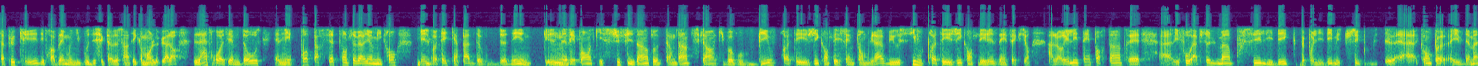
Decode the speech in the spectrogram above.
ça peut créer des problèmes au niveau des secteurs de santé, comme on l'a vu. Alors, la troisième dose, elle n'est pas parfaite contre le variant micro, mais elle va être capable de vous donner une, réponse qui est suffisante en termes d'anticorps, qui va vous bien vous protéger contre les symptômes graves, mais aussi vous protéger contre les risques d'infection. Alors, il est important, très, euh, il faut absolument pousser l'idée, ben, pas l'idée, mais tout euh, évidemment,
